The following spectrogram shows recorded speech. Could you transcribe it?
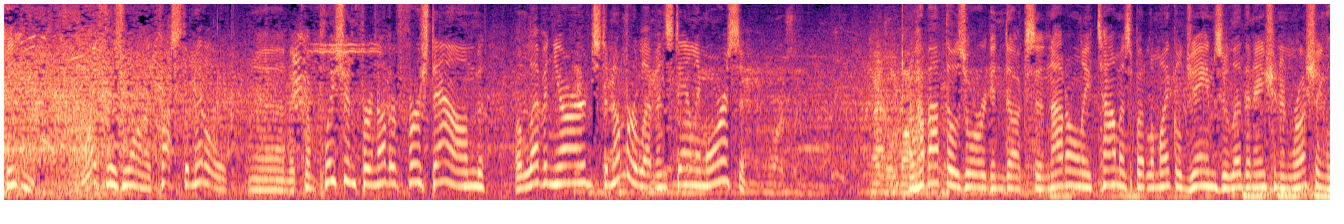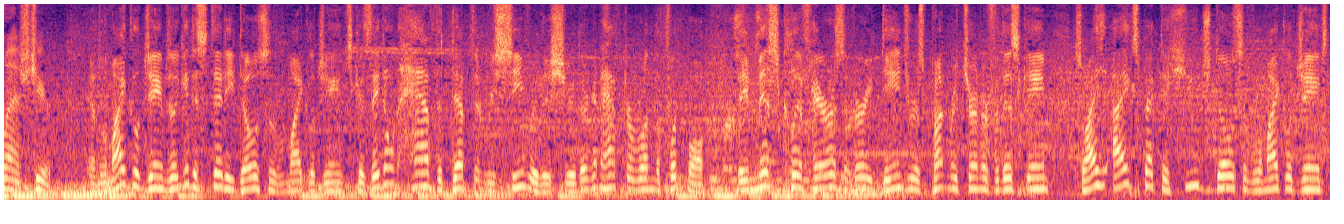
Keeton rifles one across the middle. And a completion for another first down. 11 yards to number 11, Stanley Morrison. Well, how about those Oregon Ducks? And not only Thomas, but LaMichael James, who led the nation in rushing last year. And LaMichael James, they'll get a steady dose of Michael James because they don't have the depth at receiver this year. They're going to have to run the football. They miss Cliff Harris, a very dangerous punt returner for this game. So I, I expect a huge dose of LaMichael James.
